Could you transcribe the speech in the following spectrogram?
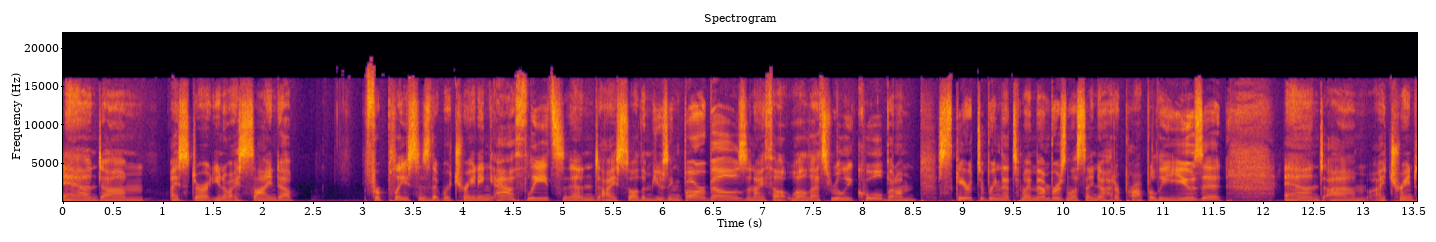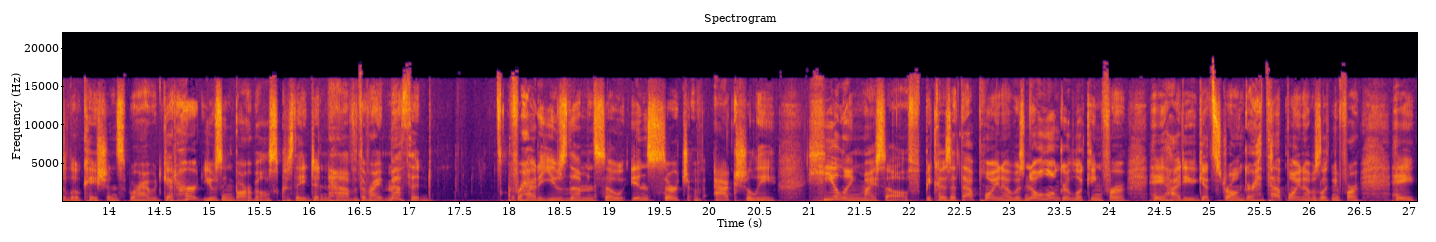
And um, I start, you know, I signed up for places that were training athletes and I saw them using barbells and I thought, well, that's really cool, but I'm scared to bring that to my members unless I know how to properly use it. And um, I trained at locations where I would get hurt using barbells because they didn't have the right method for how to use them. And so, in search of actually healing myself, because at that point I was no longer looking for, hey, how do you get stronger? At that point, I was looking for, hey,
